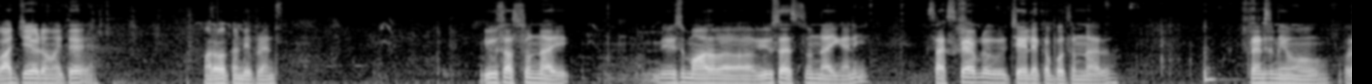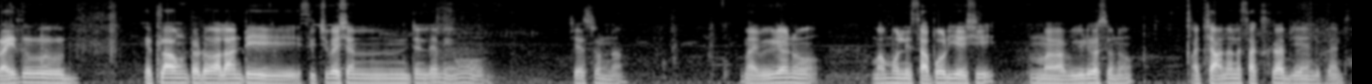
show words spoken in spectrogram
వాచ్ చేయడం అయితే మరవకండి ఫ్రెండ్స్. వ్యూస్ వస్తున్నాయి. వ్యూస్ మా వ్యూస్ వస్తున్నాయి కానీ సబ్స్క్రైబ్లు చేయలేకపోతున్నారు. ఫ్రెండ్స్ మేము రైతు ఎట్లా ఉంటాడో అలాంటి సిచ్యువేషన్ మేము చేస్తున్నాం. మా వీడియోను మమ్మల్ని సపోర్ట్ చేసి మా వీడియోస్ను మా ఛానల్ని సబ్స్క్రైబ్ చేయండి ఫ్రెండ్స్.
